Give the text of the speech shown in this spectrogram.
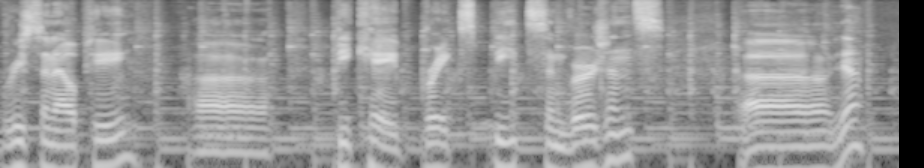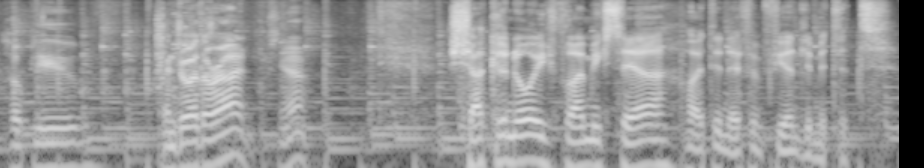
recent LP, uh, BK Breaks Beats and Versions. Uh, yeah, hope you enjoy the ride. Yeah. Jacques ich freue mich sehr, heute in FM4 Unlimited.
